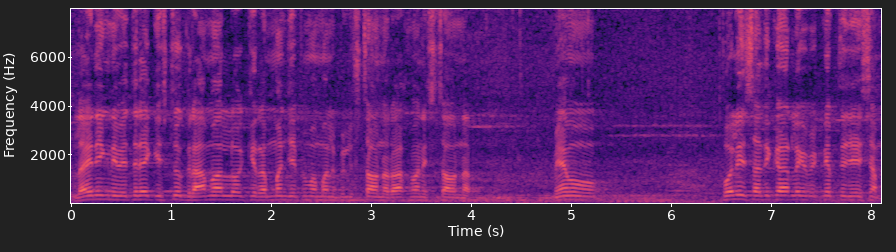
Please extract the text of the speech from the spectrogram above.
లైనింగ్ని వ్యతిరేకిస్తూ గ్రామాల్లోకి రమ్మని చెప్పి మమ్మల్ని పిలుస్తూ ఉన్నారు ఆహ్వానిస్తూ ఉన్నారు. మేము పోలీస్ అధికారులకు విజ్ఞప్తి చేశాం.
